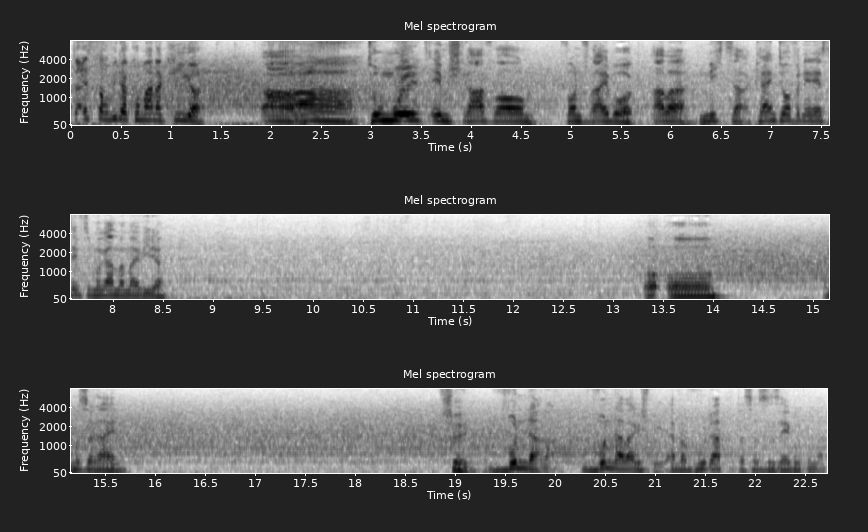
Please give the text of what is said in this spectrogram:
Da ist doch wieder Commander Krieger. Ah, ah. Tumult im Strafraum von Freiburg. Aber nichts da. Kein Tor für den SFC Mugambe mal wieder. Oh oh. Da muss er rein. Schön. Wunderbar. Wunderbar gespielt. Einfach Hut ab. Das hast du sehr gut gemacht.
